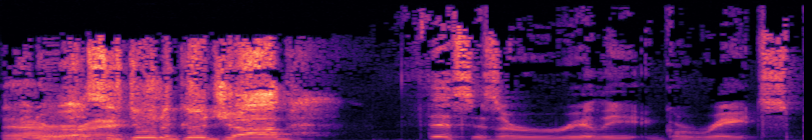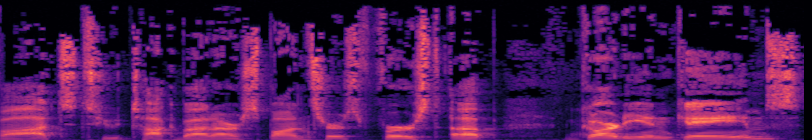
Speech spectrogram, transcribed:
You know who else is doing a good job? This is a really great spot to talk about our sponsors. First up, Guardian Games.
